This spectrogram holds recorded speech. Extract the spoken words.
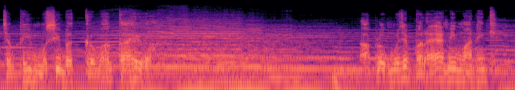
जब भी मुसीबत का वक्त आएगा, आप लोग मुझे पराया नहीं मानेंगे।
